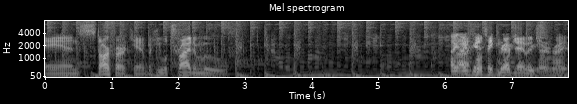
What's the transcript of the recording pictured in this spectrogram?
And Starfire can, but he will try to move. I, I Uh, can't he'll take more damage. either, right?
